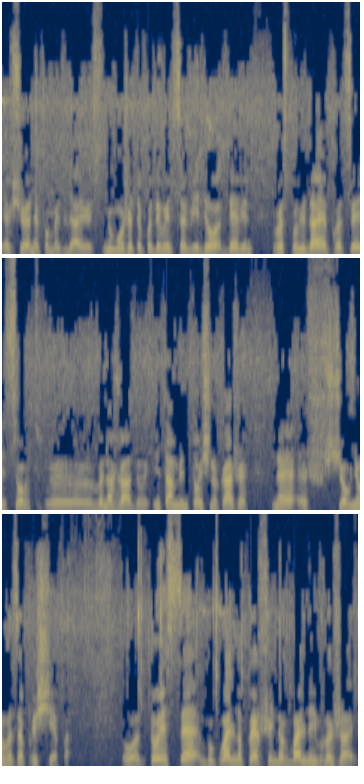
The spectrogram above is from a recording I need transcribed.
якщо я не помиляюсь. Ну, можете подивитися відео, де він розповідає про цей сорт е, винограду, і там він точно каже, що в нього за прищепа. От. Тобто це буквально перший нормальний врожай.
